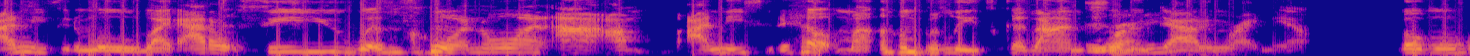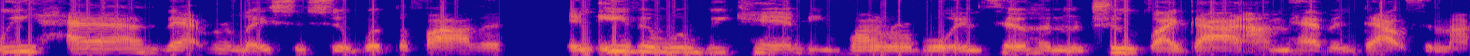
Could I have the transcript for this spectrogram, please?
I need you to move. Like I don't see you. What's going on? I, I'm. I need you to help my unbelief because I'm truly right. doubting right now. But when we have that relationship with the Father, and even when we can be vulnerable and tell him the truth, like God, I'm having doubts in my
